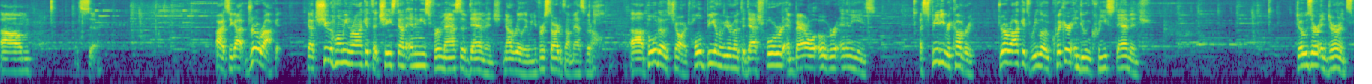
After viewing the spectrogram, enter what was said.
Um, let's see. Alright, so you got Drill Rocket. You got shoot homing rockets that chase down enemies for massive damage. Not really. When you first start, it's not massive at all. Uh, bulldoze charge. Hold B on the Wii remote to dash forward and barrel over enemies. A speedy recovery. Drill rockets reload quicker and do increased damage. Dozer endurance.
